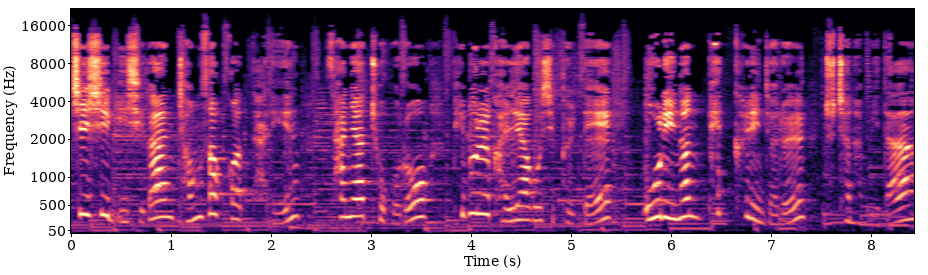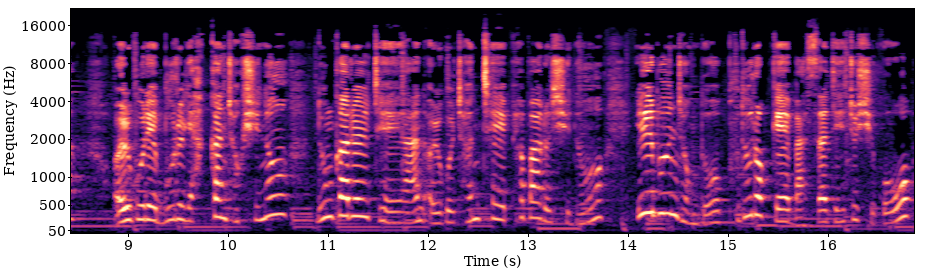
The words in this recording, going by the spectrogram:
72시간 정석껏 달인 산야초고로 피부를 관리하고 싶을 때 올인원 팩 클린저를 추천합니다. 얼굴에 물을 약간 적신 후 눈가를 제외한 얼굴 전체에 펴바르신 후 1분 정도 부드럽게 마사지 해주시고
